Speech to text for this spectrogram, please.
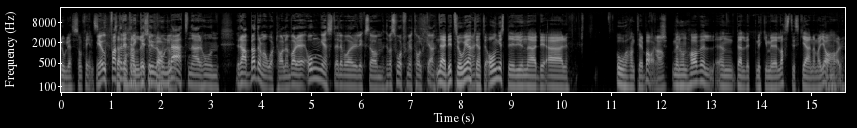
roligaste som finns Men jag uppfattade inte riktigt hur hon om- lät när hon rabblade de här årtalen. Var det ångest eller var det liksom, det var svårt för mig att tolka. Nej det tror jag Nej. egentligen inte. Ångest blir ju när det är ohanterbart. Ja. Men hon har väl en väldigt mycket mer elastisk hjärna än vad jag Mm. har.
